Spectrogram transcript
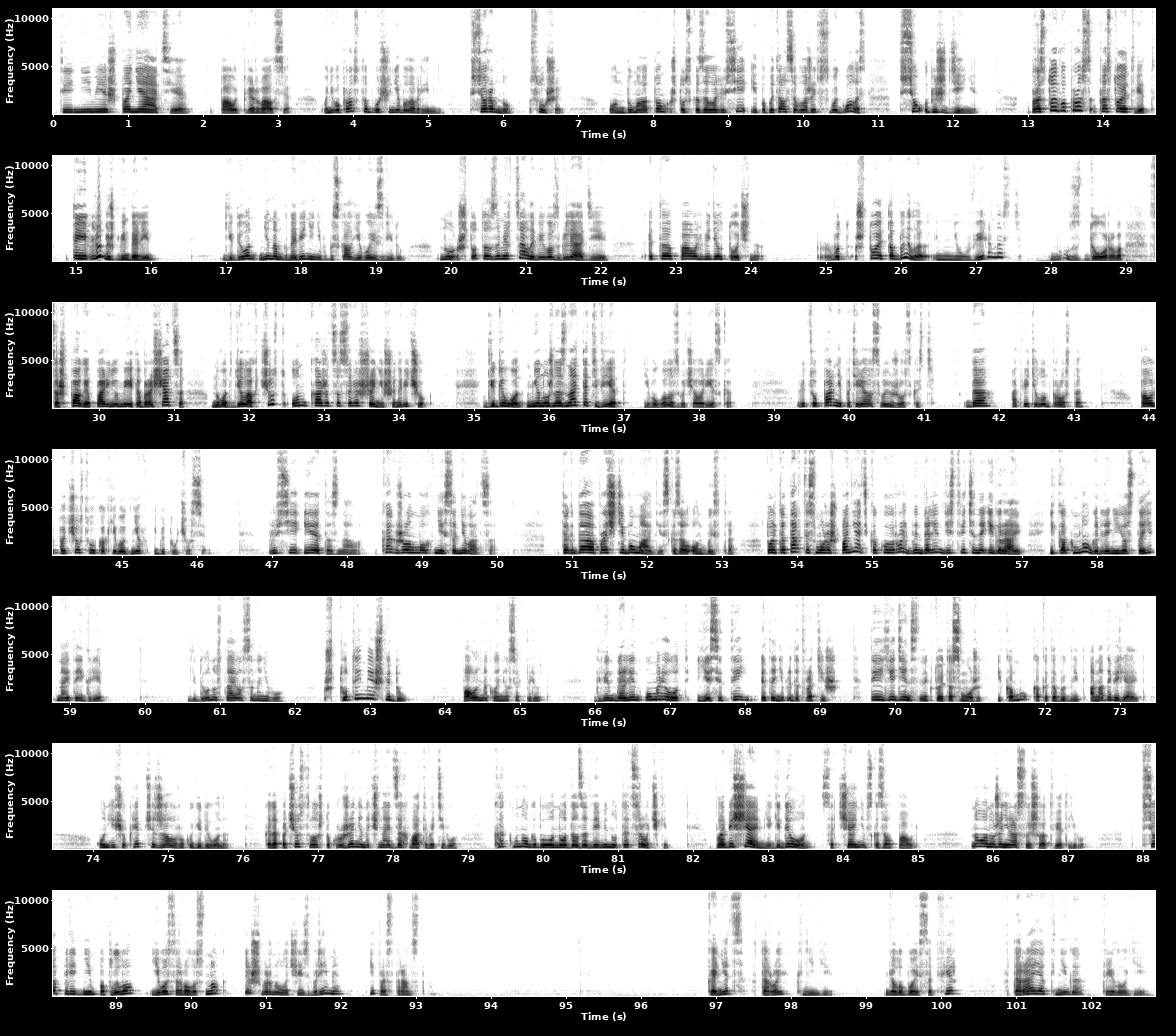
«Ты не имеешь понятия», — Пауль прервался. У него просто больше не было времени. «Все равно, слушай». Он думал о том, что сказала Люси, и попытался вложить в свой голос все убеждение. «Простой вопрос, простой ответ. Ты любишь Гвиндолин?» Гидеон ни на мгновение не выпускал его из виду. Но что-то замерцало в его взгляде. Это Пауль видел точно. Вот что это было? Неуверенность? Ну, здорово. Со шпагой парень умеет обращаться, но вот в делах чувств он, кажется, совершеннейший новичок. «Гидеон, мне нужно знать ответ!» Его голос звучал резко. Лицо парня потеряло свою жесткость. «Да», — ответил он просто. Пауль почувствовал, как его гнев улетучился. Люси и это знала. Как же он мог в ней сомневаться? «Тогда прочти бумаги», — сказал он быстро. «Только так ты сможешь понять, какую роль Гвиндолин действительно играет и как много для нее стоит на этой игре». Гидеон уставился на него. «Что ты имеешь в виду?» Пауль наклонился вперед. «Гвиндолин умрет, если ты это не предотвратишь. Ты единственный, кто это сможет, и кому, как это выглядит, она доверяет». Он еще крепче сжал руку Гидеона когда почувствовал, что кружение начинает захватывать его. Как много бы он отдал за две минуты отсрочки? «Пообещай мне, Гидеон!» — с отчаянием сказал Пауль. Но он уже не расслышал ответа его. Все перед ним поплыло, его сорвало с ног и швырнуло через время и пространство. Конец второй книги. «Голубой сапфир» — вторая книга трилогии.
